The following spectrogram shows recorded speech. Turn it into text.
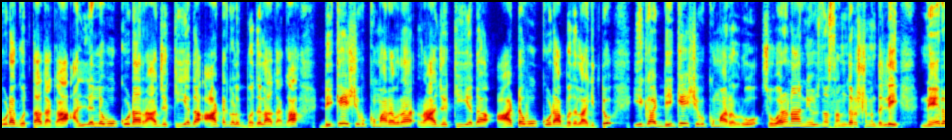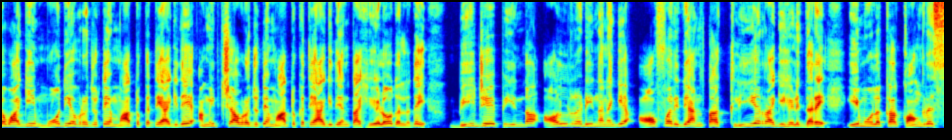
ಕೂಡ ಗೊತ್ತಾದಾಗ, ಅಲ್ಲೆಲ್ಲವೂ ಕೂಡ ರಾಜಕೀಯದ ಆಟಗಳು ಬದಲಾದಾಗ ಡಿ ಕೆ ಶಿವಕುಮಾರ್ ಅವರ ರಾಜಕೀಯದ ಆಟವೂ ಕೂಡ ಬದಲಾಗಿತ್ತು. ಈಗ ಡಿ ಕೆ ಶಿವಕುಮಾರ್ ಅವರು ಸುವರ್ಣ ನ್ಯೂಸ್ನ ಸಂದರ್ಶನದಲ್ಲಿ ನೇರವಾಗಿ ಮೋದಿ ಅವರ ಜೊತೆ ಮಾತುಕತೆ ಆಗಿದೆ ಅಮಿತ್ ಶಾ ಅವರ ಜೊತೆ ಮಾತುಕತೆ ಆಗಿದೆ ಅಂತ ಹೇಳೋದಲ್ಲದೆ ಬಿ ಜೆ ಪಿಯಿಂದ ಆಲ್ರೆಡಿ ನನಗೆ ಆಫರ್ ಇದೆ ಅಂತ ಕ್ಲಿಯರ್ ಆಗಿ ಹೇಳಿದ್ದಾರೆ. ಈ ಮೂಲಕ ಕಾಂಗ್ರೆಸ್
